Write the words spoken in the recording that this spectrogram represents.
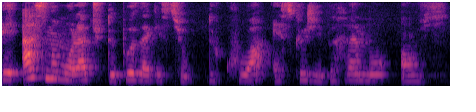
Et à ce moment-là, tu te poses la question de quoi est-ce que j'ai vraiment envie?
